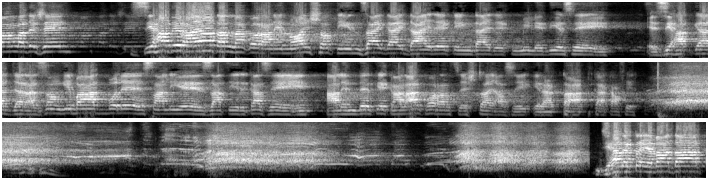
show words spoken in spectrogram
বাংলাদেশে জিহাদের আয়াত আল্লাহ কোরআনে নয়শো তিন জায়গায় ডাইরেক্ট ইনডাইরেক্ট মিলে দিয়েছে। কালার করার চেষ্টায় আছে, এরা জিহাদ একটা এবাদাত।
